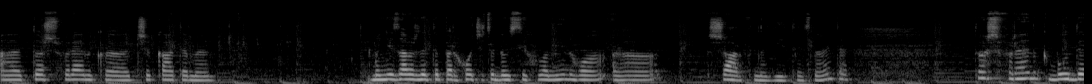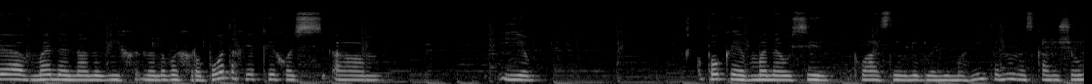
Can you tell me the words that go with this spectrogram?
Е, Тож Френк е, чекатиме. Мені завжди тепер хочеться до всіх фламінго шарф надіти, знаєте? Тож Френк буде в мене на нових, на нових роботах якихось. ем, і поки в мене усі класні улюблені магніти, ну не скажу, що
